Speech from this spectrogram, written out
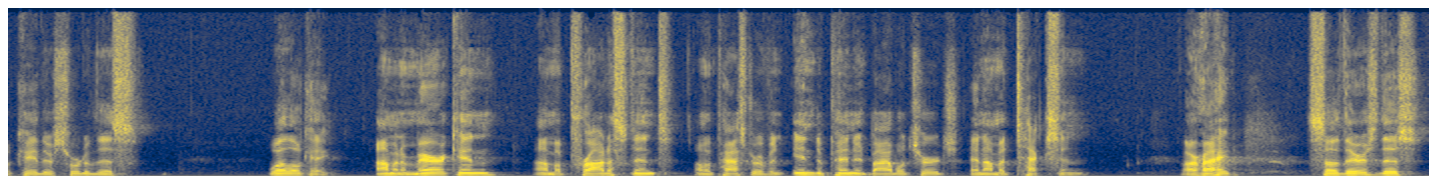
Okay, there's sort of this, well, okay, I'm an American, I'm a Protestant, I'm a pastor of an independent Bible church, and I'm a Texan. All right? So there's this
